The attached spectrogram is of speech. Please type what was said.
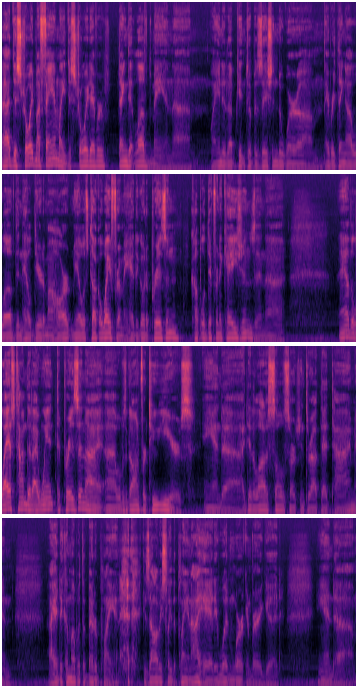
I destroyed my family, destroyed everything that loved me. And uh, I ended up getting to a position to where um, everything I loved and held dear to my heart, you know, was tucked away from me. Had to go to prison a couple of different occasions. And uh, now the last time that I went to prison, I uh, was gone for two years. And uh, I did a lot of soul searching throughout that time. And I had to come up with a better plan because obviously the plan I had it wasn't working very good, and um,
